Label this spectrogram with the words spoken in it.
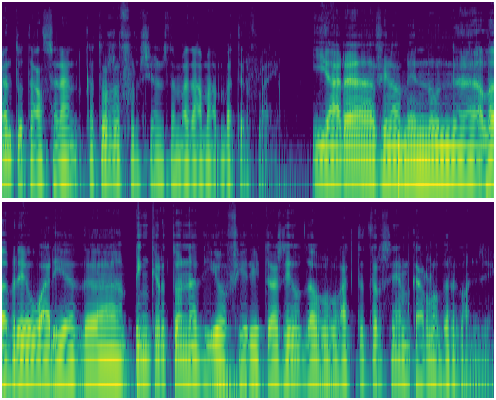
En total seran 14 funcions de Madama Butterfly. I ara, finalment, una, la breu àrea de Pinkerton, Adio Fierito Asil, de l'acte tercer, amb Carlo Bergonzi.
